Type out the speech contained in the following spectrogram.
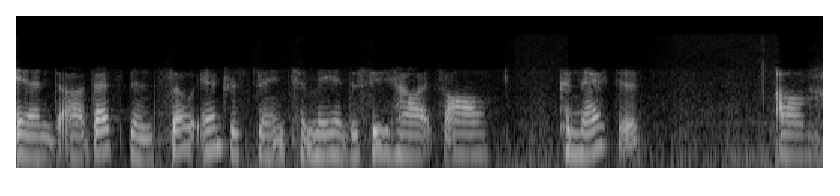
and uh, that's been so interesting to me, and to see how it's all connected. Um,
